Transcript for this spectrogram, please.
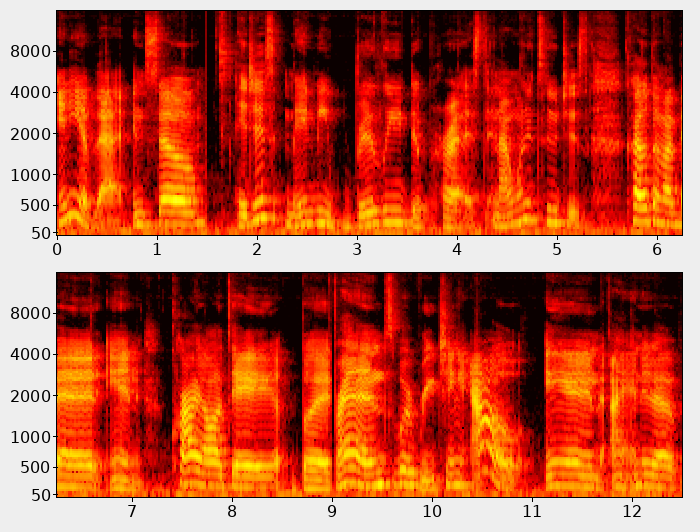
any of that. And so it just made me really depressed. And I wanted to just curl up in my bed and cry all day. But friends were reaching out. And I ended up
